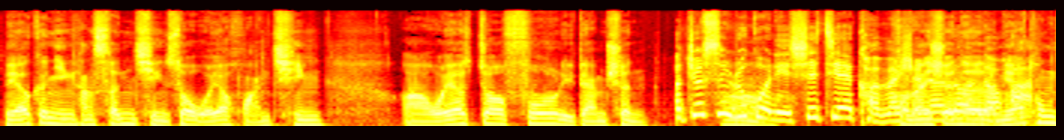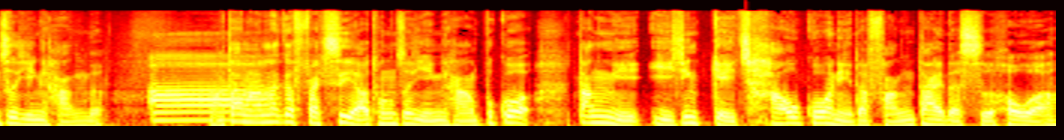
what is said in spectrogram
你要跟银行申请说我要还清。啊，我要做 full redemption，啊，就是如果你是借 conventional loan 的话，你要通知银行的。哦啊，当然那个 flexi 也要通知银行，不过当你已经给超过你的房贷的时候啊，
